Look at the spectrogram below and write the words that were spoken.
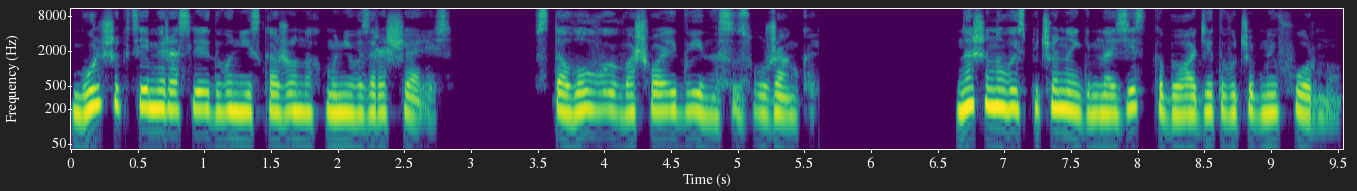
Больше к теме расследований искаженных мы не возвращались. В столовую вошла Эдвина со служанкой. Наша новоиспеченная гимназистка была одета в учебную форму.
